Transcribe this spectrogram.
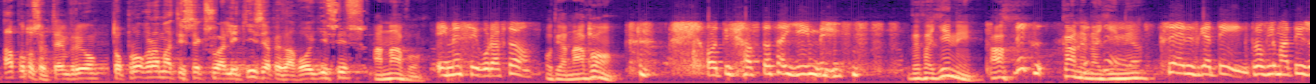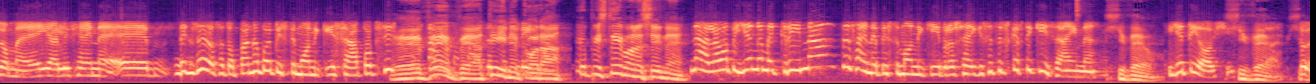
από το Σεπτέμβριο το πρόγραμμα της σεξουαλικής διαπαιδαγώγησης. Ανάβω. Είναι σίγουρο αυτό; Ότι ανάβω; Ότι αυτό θα γίνει. Δεν θα γίνει; Αχ, κάνε να γίνει. Ξέρεις γιατί προβληματίζομαι, η αλήθεια είναι. Ε, δεν ξέρω, θα το πάνε από επιστημονικής άποψης. Ε, βέβαια, τι είναι τώρα. Επιστήμονες είναι. Ναι, αλλά άμα πηγαίνουν με κρίνα, δεν θα είναι επιστημονική η προσέγγιση, θρησκευτική θα είναι. Χιδαίο. Γιατί όχι; Χυδαίο. Το-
